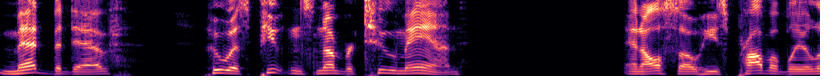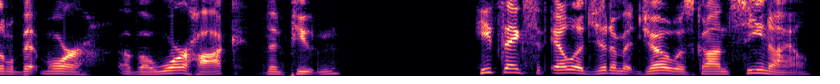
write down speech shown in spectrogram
Medvedev, who was Putin's number two man, and also he's probably a little bit more of a war hawk than Putin. He thinks that illegitimate Joe has gone senile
